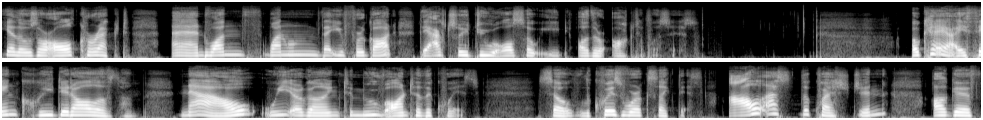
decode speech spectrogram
yeah, those are all correct. And one one that you forgot, they actually do also eat other octopuses. Okay, I think we did all of them. Now we are going to move on to the quiz. So the quiz works like this. I'll ask the question. I'll give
